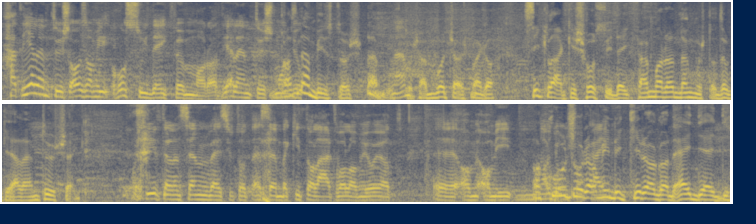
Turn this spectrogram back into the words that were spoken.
Hát jelentős az, ami hosszú ideig fönnmarad. Jelentős Az mondjuk... nem biztos, nem biztos. Nem? Hát bocsáss meg, a sziklák is hosszú ideig fennmaradnak, most azok jelentősek. Most hirtelen Semmelweis jutott eszembe, kitalált valami olyat, ami, ami A kultúra sokáig... mindig kiragad egy-egy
